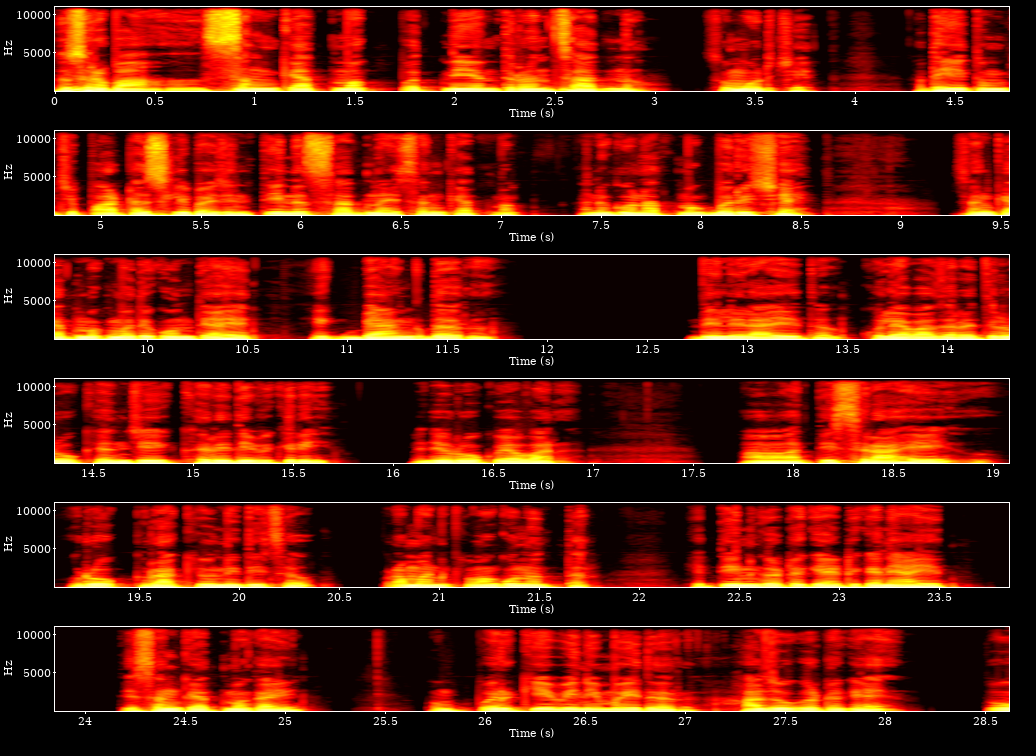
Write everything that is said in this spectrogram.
दुसरं बा संख्यात्मक पत नियंत्रण साधनं समोरचे. आहेत आता ही तुमची पाठ असली पाहिजे. तीनच साधनं आहेत संख्यात्मक आणि गुणात्मक बरीचशी आहेत. संख्यात्मकमध्ये कोणते आहेत? एक बँक दर दिलेला आहे इथं. खुल्या बाजारातील रोख्यांची खरेदी विक्री म्हणजे रोख व्यवहार. तिसरं आहे रोख राखीव निधीचं. प्रमाण किंवा गुणोत्तर हे तीन घटक या ठिकाणी आहेत. ते संख्यात्मक आहे पण परकीय विनिमय दर हा जो घटक आहे तो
